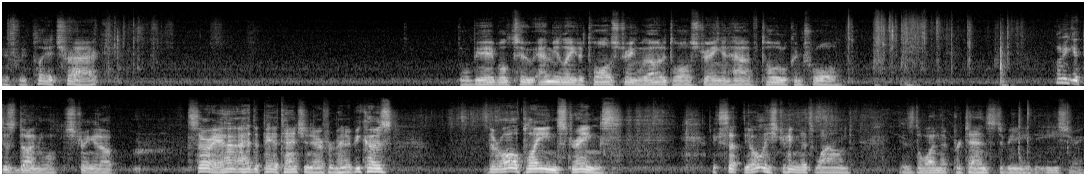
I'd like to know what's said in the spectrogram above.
If we play a track, we'll be able to emulate a 12 string without a 12 string and have total control. Let me get this done, we'll string it up. Sorry, I had to pay attention there for a minute because they're all plain strings except the only string that's wound is the one that pretends to be the E string.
